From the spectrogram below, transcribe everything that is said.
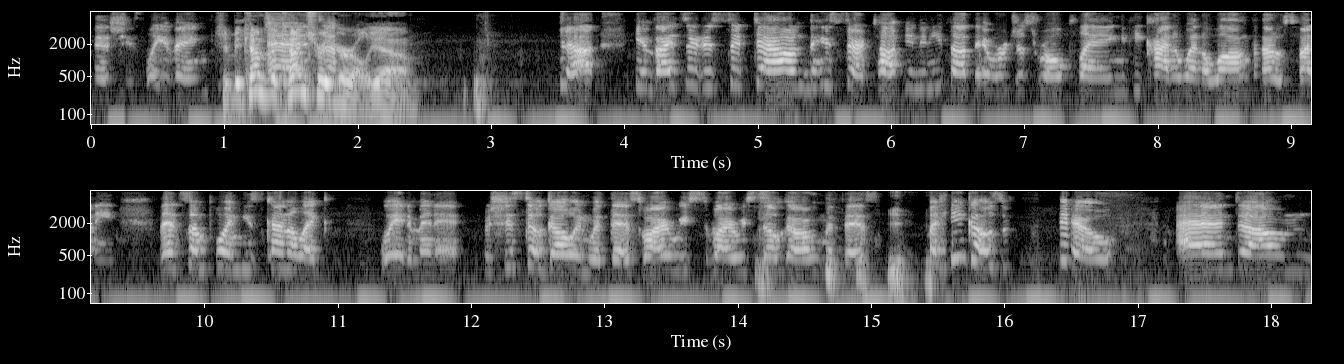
with. She's leaving. She becomes a And, country uh, girl, yeah. Yeah, he invites her to sit down. They start talking, and he thought they were just role playing. He kind of went along. That was funny. Then at some point, he's kind of like, "Wait a minute, she's still going with this. Why are we? Why are we still going with this?" but he goes too, and um,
